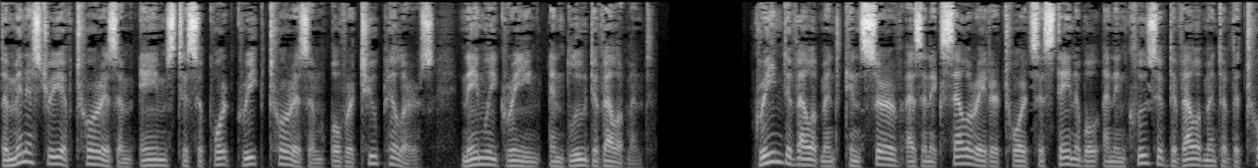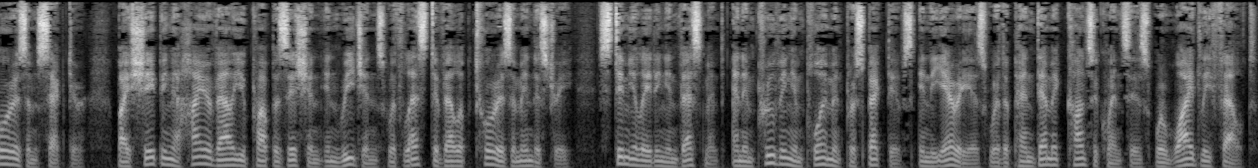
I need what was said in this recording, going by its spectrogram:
The Ministry of Tourism aims to support Greek tourism over two pillars, namely green and blue development. Green development can serve as an accelerator toward sustainable and inclusive development of the tourism sector, by shaping a higher value proposition in regions with less developed tourism industry, stimulating investment and improving employment perspectives in the areas where the pandemic consequences were widely felt.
